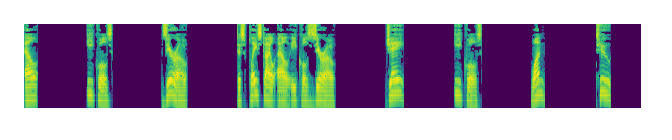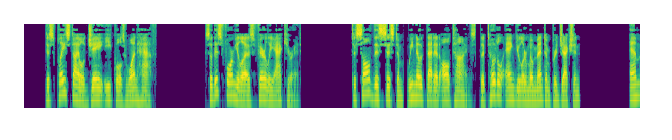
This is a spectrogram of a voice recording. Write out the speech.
L equals zero. Display style L equals zero. J equals one two display style j equals 1 half so this formula is fairly accurate. To solve this system, we note that at all times, the total angular momentum projection m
